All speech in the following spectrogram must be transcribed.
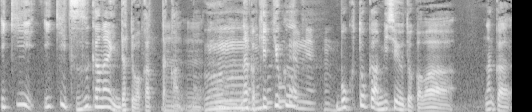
生き生き続かないんだって分かった感。うんの、うん。うん。なんか結局、僕とかミシェウとかはなんか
